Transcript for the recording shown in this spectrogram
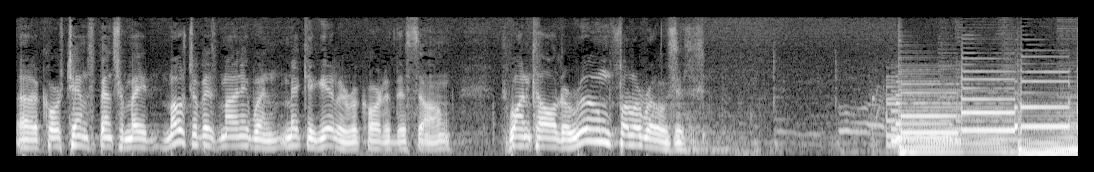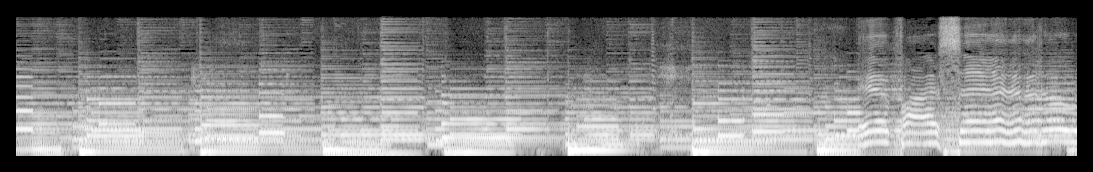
Uh, of course, Tim Spencer made most of his money when Mickey Gilley recorded this song. It's one called A Room Full of Roses. If I sent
